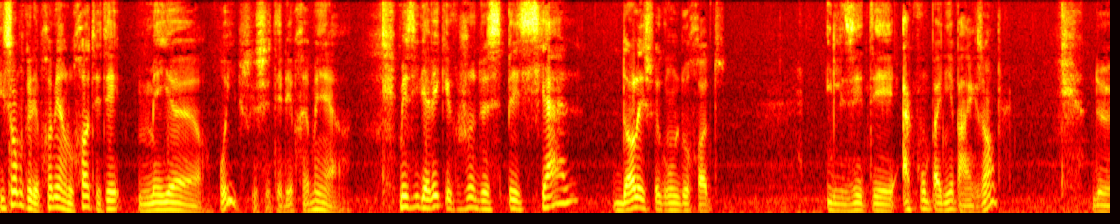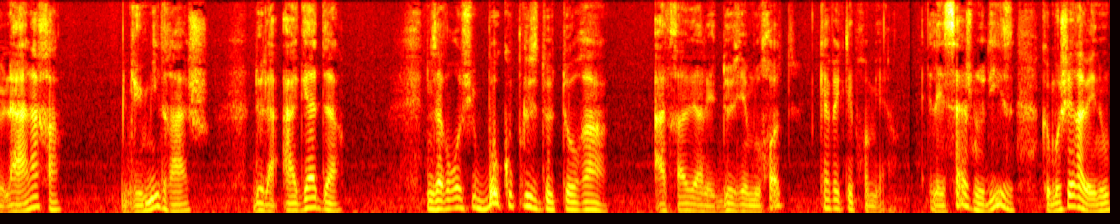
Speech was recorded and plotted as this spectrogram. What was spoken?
Il semble que les premières Luchot étaient meilleures. Oui, parce que c'était les premières. Mais il y avait quelque chose de spécial dans les secondes Luchot. Ils étaient accompagnés, par exemple, de la halacha, du midrash, de la Haggadah. Nous avons reçu beaucoup plus de Torah à travers les deuxièmes Luchot qu'avec les premières. Les sages nous disent que Moshe Rabbeinu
